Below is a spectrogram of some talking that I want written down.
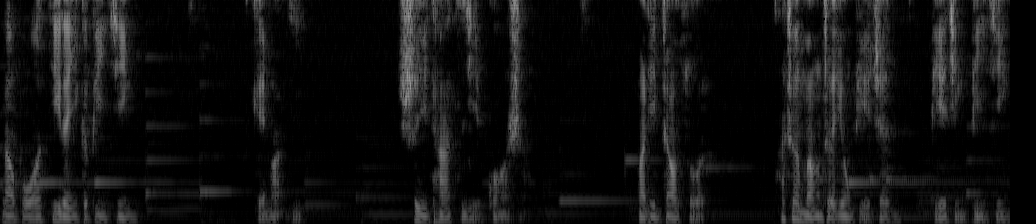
老伯递了一个壁巾给马蒂，示意他自己挂上。马蒂照做了，他正忙着用别针别紧臂巾。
